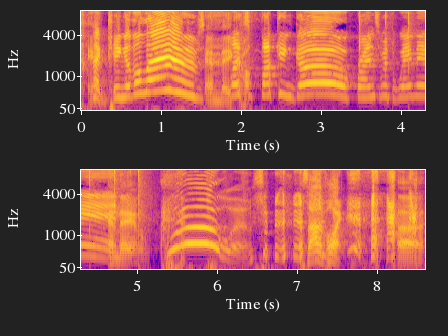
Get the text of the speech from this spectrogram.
And, King of the Lambs. and they let's fucking go. Friends with women. and they Woo! that's not the point. Uh,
